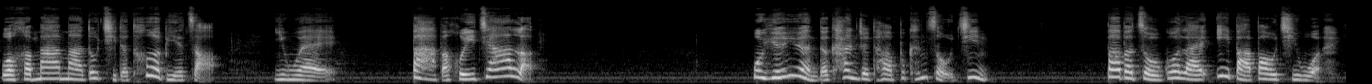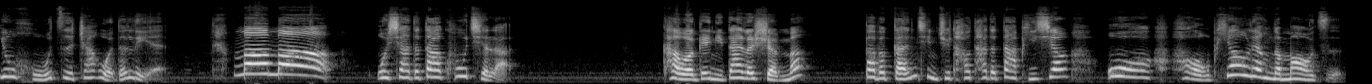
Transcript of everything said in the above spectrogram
我和妈妈都起得特别早，因为。爸爸回家了，我远远的看着他，不肯走近。爸爸走过来，一把抱起我，用胡子扎我的脸。妈妈，我吓得大哭起来。看我给你带了什么？爸爸赶紧去掏他的大皮箱。哇，好漂亮的帽子！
